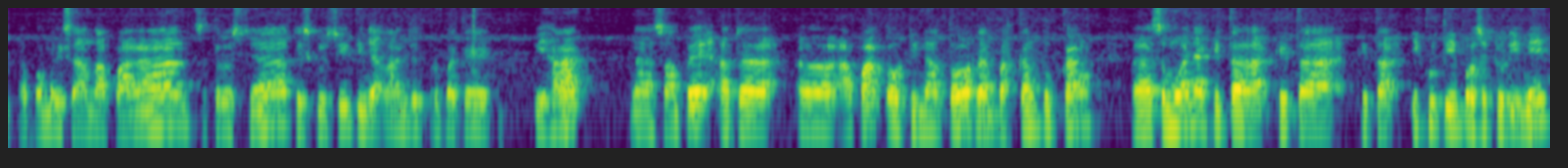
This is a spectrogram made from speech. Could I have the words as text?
eh, pemeriksaan lapangan seterusnya diskusi tindak lanjut berbagai pihak nah sampai ada eh, apa koordinator dan bahkan tukang eh, semuanya kita kita kita ikuti prosedur ini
